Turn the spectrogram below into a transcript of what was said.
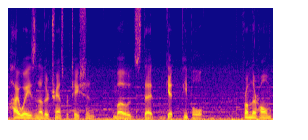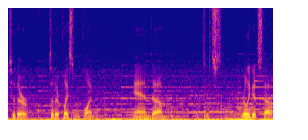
highways and other transportation modes that get people from their home to their to their place of employment, and um, it's, it's really good stuff.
